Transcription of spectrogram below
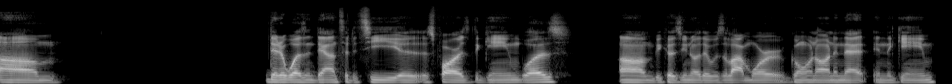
Um that it wasn't down to the T as far as the game was um, because you know there was a lot more going on in that in the game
